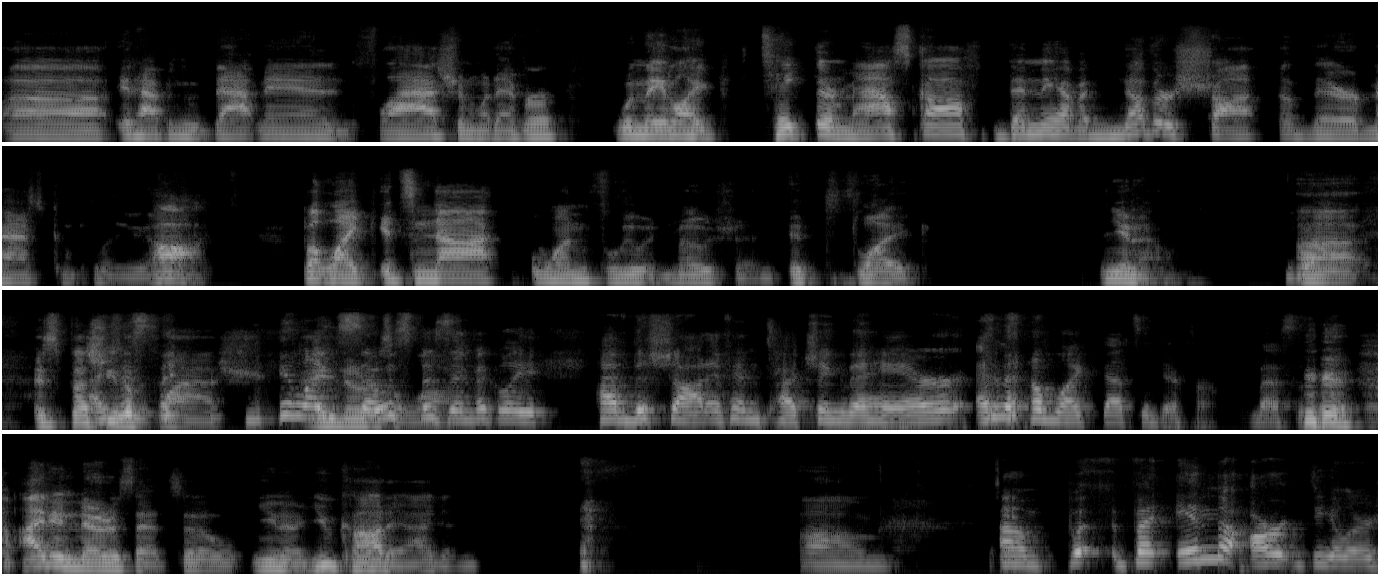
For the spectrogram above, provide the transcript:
Uh, it happens with Batman and Flash and whatever. When they like take their mask off, then they have another shot of their mask completely off. But like it's not one fluid motion. It's like, you know, uh, especially I the Flash. They like so notice a lot. specifically have the shot of him touching the hair, and then I'm like, that's a different. That's a different. I didn't notice that. So you know, you caught it. I didn't. Um, um but but in the art dealer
